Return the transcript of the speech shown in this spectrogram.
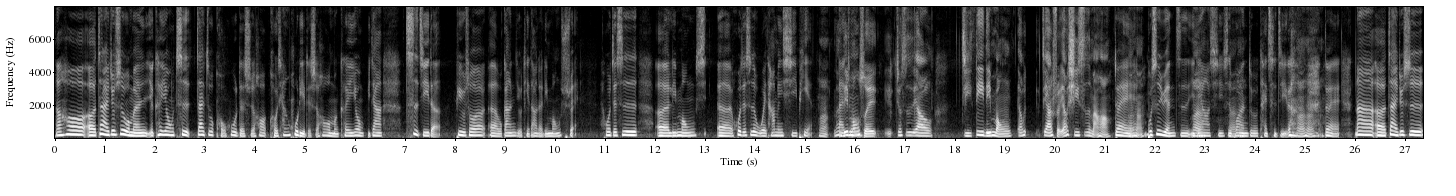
然后呃，再来就是我们也可以用刺，在做口护的时候，口腔护理的时候，我们可以用比较刺激的，譬如说呃，我刚刚有提到的柠檬水，或者是呃柠檬呃，或者是维他命 C 片。嗯，那柠檬水就是要几滴柠檬要。加水要稀释嘛，哈，对，嗯、不是原汁，一定要稀释，嗯、不然就太刺激了。嗯、对，那呃，再就是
